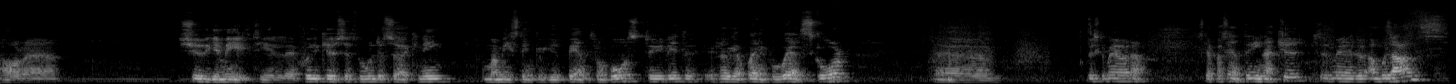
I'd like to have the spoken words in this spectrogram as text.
har 20 mil till sjukhuset för undersökning och man misstänker djup ventrombos tydligt, höga poäng på well score. Hur ska man göra där? Ska patienten in akut med ambulans?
